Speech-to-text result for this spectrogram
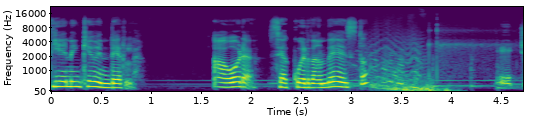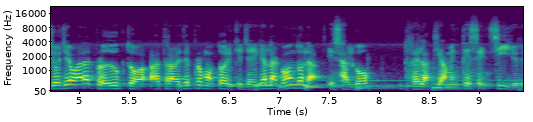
tienen que venderla. Ahora, ¿se acuerdan de esto? Eh, yo llevar el producto a través de promotor y que llegue a la góndola es algo relativamente sencillo,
